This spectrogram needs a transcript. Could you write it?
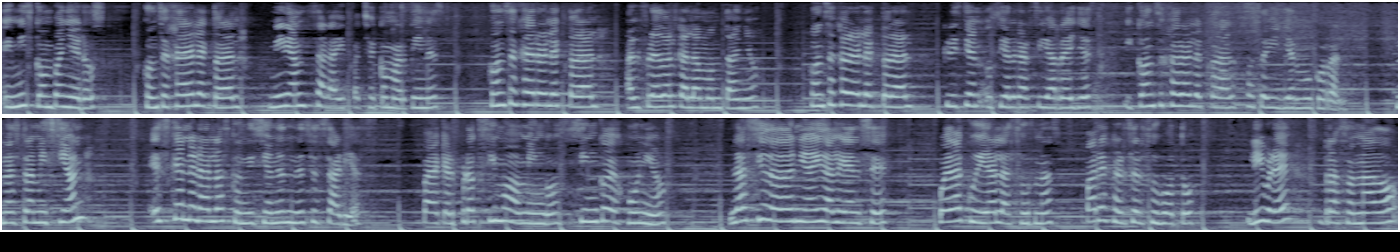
y mis compañeros, consejera electoral Miriam Saray Pacheco Martínez, consejero electoral Alfredo Alcalá Montaño, consejero electoral Cristian Uciel García Reyes y consejero electoral José Guillermo Corral. Nuestra misión es generar las condiciones necesarias para que el próximo domingo 5 de junio la ciudadanía hidalguense pueda acudir a las urnas para ejercer su voto libre, razonado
